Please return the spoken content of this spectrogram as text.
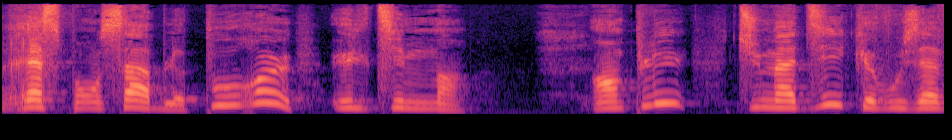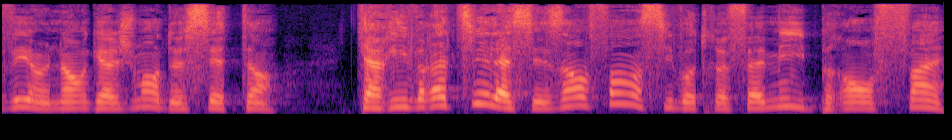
responsable pour eux, ultimement. En plus, tu m'as dit que vous avez un engagement de sept ans. Qu'arrivera-t-il à ces enfants si votre famille prend fin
